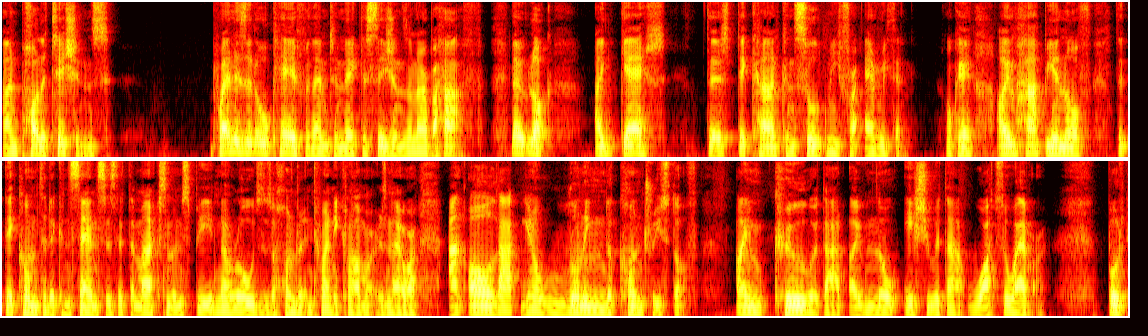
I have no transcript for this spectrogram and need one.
and politicians, when is it okay for them to make decisions on our behalf? Now, look, I get that they can't consult me for everything. Okay, I'm happy enough that they come to the consensus that the maximum speed in our roads is 120 kilometers an hour and all that, you know, running the country stuff. I'm cool with that. I've no issue with that whatsoever. But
